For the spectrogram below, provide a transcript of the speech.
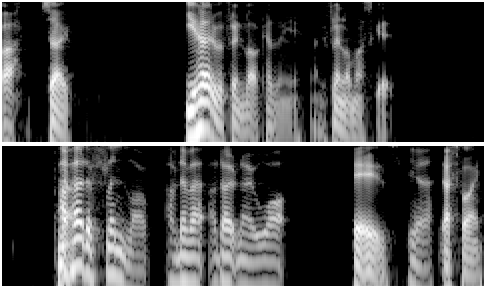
ah so. You heard of a flintlock, hasn't you? Like a flintlock musket. I've heard of flintlock. I've never. I don't know what. It is. Yeah. That's fine.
